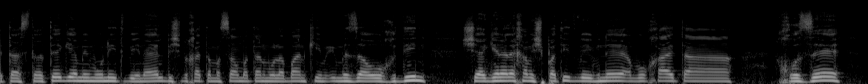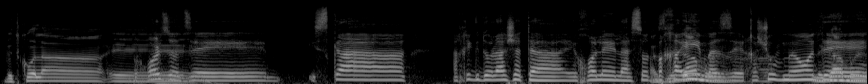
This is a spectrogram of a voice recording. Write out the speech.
את האסטרטגיה המימונית וינהל בשבילך את המשא ומתן מול הבנקים, עם איזה עורך דין שיגן עליך משפטית ויבנה עבורך את החוזה ואת כל ה... אה, בכל זאת, זה עסקה הכי גדולה שאתה יכול לעשות אז בחיים, לגמרי, אז חשוב מאוד... לגמרי.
